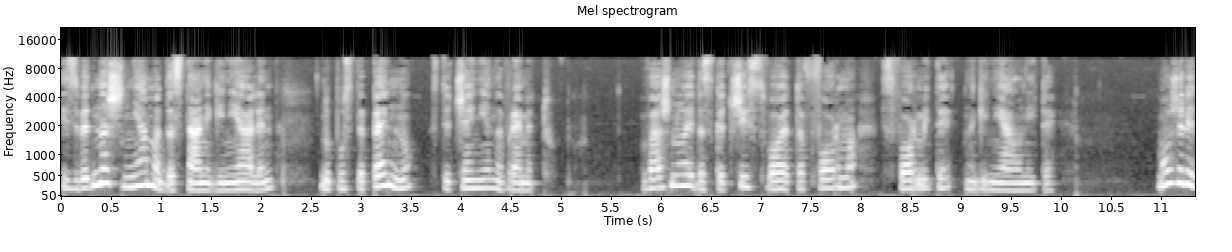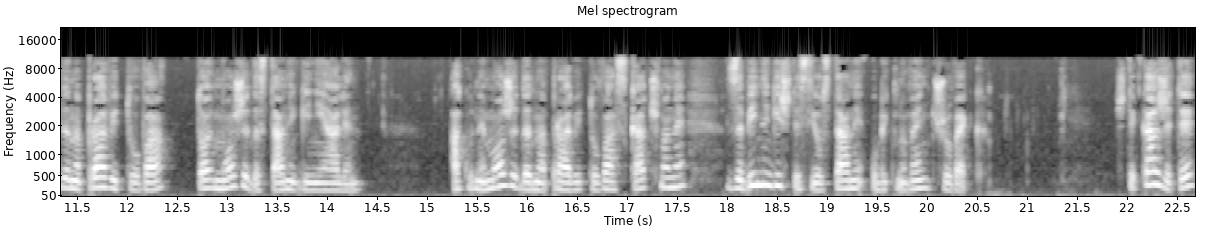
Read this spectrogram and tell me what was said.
Изведнъж няма да стане гениален, но постепенно с течение на времето. Важно е да скачи своята форма с формите на гениалните. Може ли да направи това, той може да стане гениален. Ако не може да направи това скачване, завинаги ще си остане обикновен човек. Ще кажете,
